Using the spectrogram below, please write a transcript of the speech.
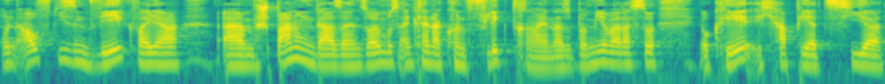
Und auf diesem Weg, weil ja ähm, Spannung da sein soll, muss ein kleiner Konflikt rein. Also bei mir war das so, okay, ich habe jetzt hier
